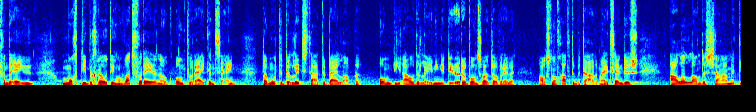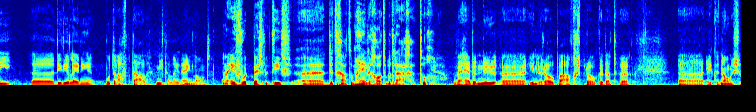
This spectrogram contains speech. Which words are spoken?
van de EU. Mocht die begroting om wat voor reden ook ontoereikend zijn, dan moeten de lidstaten bijlappen om die oude leningen, die eurobonds waar we het over hebben, alsnog af te betalen. Maar het zijn dus alle landen samen die uh, die die leningen moeten afbetalen. Niet alleen één land. En even voor het perspectief. Uh, dit gaat om hele grote bedragen, toch? Ja. We hebben nu uh, in Europa afgesproken dat we economische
